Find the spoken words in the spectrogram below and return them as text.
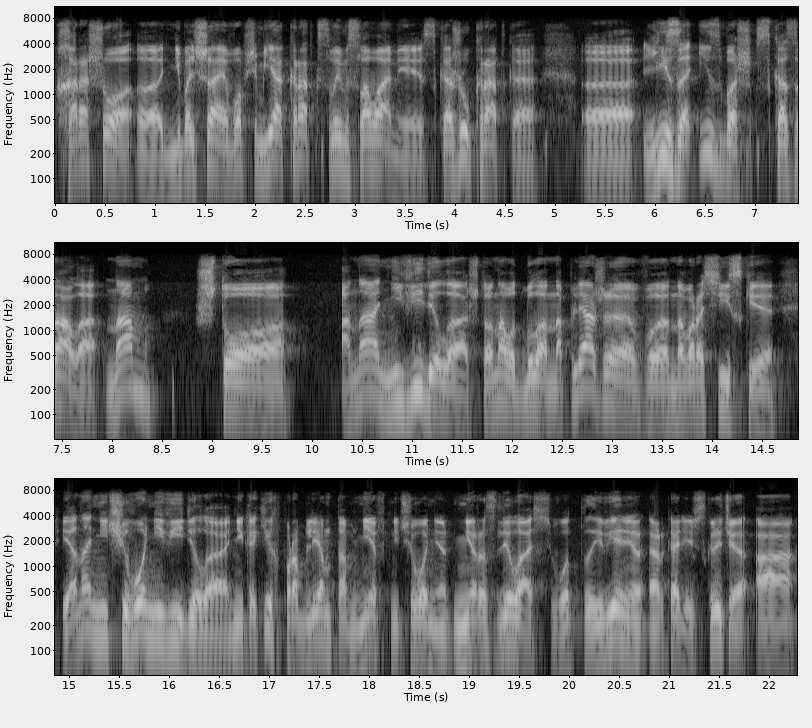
Хорошо, э, небольшая. В общем, я кратко своими словами скажу кратко. Э, Лиза Избаш сказала нам, что она не видела, что она вот была на пляже в Новороссийске, и она ничего не видела, никаких проблем, там нефть, ничего не, не разлилась. Вот, Евгений Аркадьевич, скажите, а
